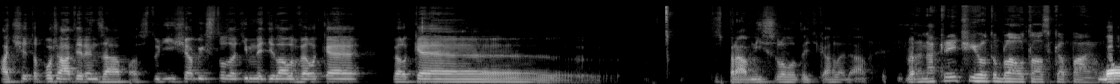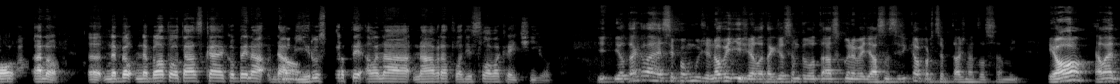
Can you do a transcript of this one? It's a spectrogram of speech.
ač je to pořád jeden zápas. Tudíž abych z toho zatím nedělal velké, velké to správný slovo teďka hledám. Ale na Krejčího to byla otázka, Pájo. No, ano. E, nebyl, nebyla to otázka jakoby na, na no. výhru Sparty, ale na návrat Ladislava Krejčího. Jo, takhle, jestli pomůže. No vidíš, ale takže jsem tu otázku nevěděl. Já jsem si říkal, proč se ptáš na to samý. Jo, hele,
